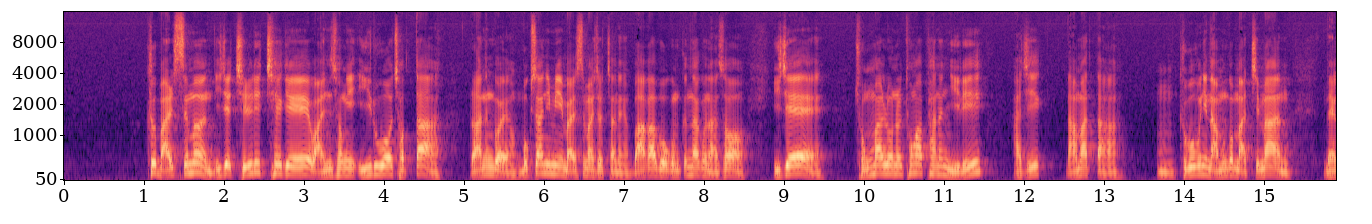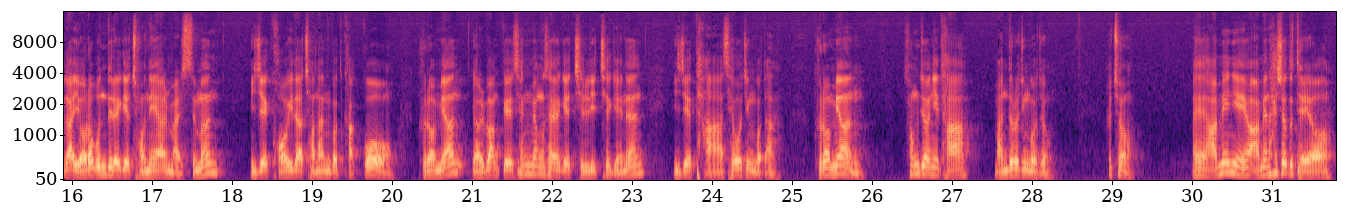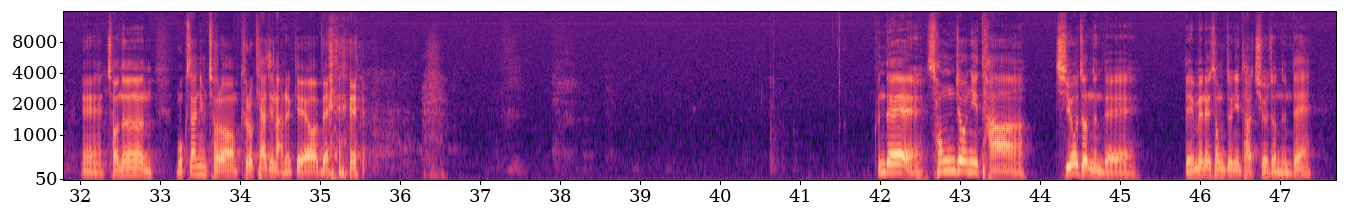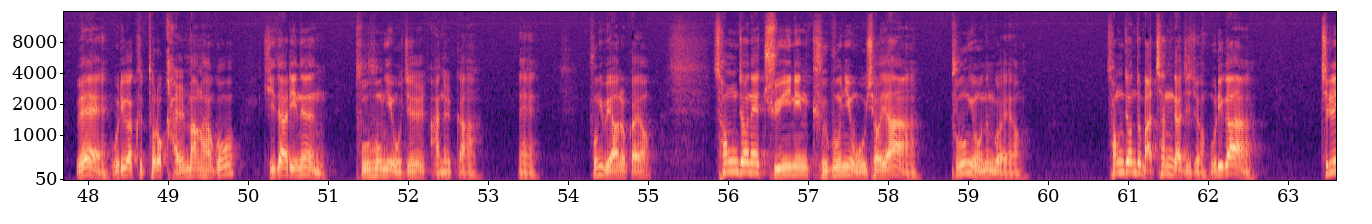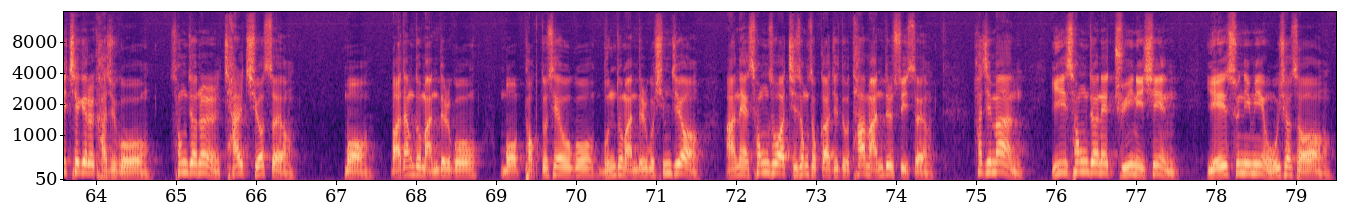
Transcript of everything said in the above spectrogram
그 말씀은 이제 진리 체계의 완성이 이루어졌다라는 거예요. 목사님이 말씀하셨잖아요. 마가복음 끝나고 나서 이제 종말론을 통합하는 일이 아직 남았다. 음, 그 부분이 남은 건 맞지만 내가 여러분들에게 전해야 할 말씀은 이제 거의 다 전한 것 같고 그러면 열방교회 생명사역의 진리 체계는 이제 다 세워진 거다. 그러면 성전이 다 만들어진 거죠. 그렇죠? 예, 아멘이에요. 아멘 하셔도 돼요. 예, 저는 목사님처럼 그렇게 하진 않을게요. 네. 근데 성전이 다 지어졌는데 내면의 성전이 다 지어졌는데 왜 우리가 그토록 갈망하고 기다리는 부흥이 오질 않을까? 네. 부흥이 왜 안 올까요? 성전의 주인인 그분이 오셔야 부흥이 오는 거예요. 성전도 마찬가지죠. 우리가 진리 체계를 가지고 성전을 잘 지었어요. 뭐 마당도 만들고 뭐 벽도 세우고 문도 만들고 심지어 안에 성소와 지성소까지도 다 만들 수 있어요. 하지만 이 성전의 주인이신 예수님이 오셔서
